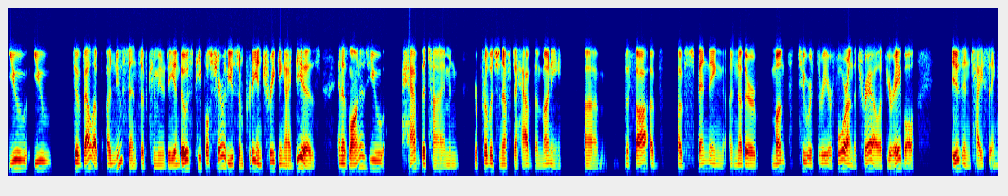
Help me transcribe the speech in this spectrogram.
you you develop a new sense of community and those people share with you some pretty intriguing ideas and as long as you have the time and you're privileged enough to have the money um, the thought of of spending another month two or three or four on the trail if you're able is enticing.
